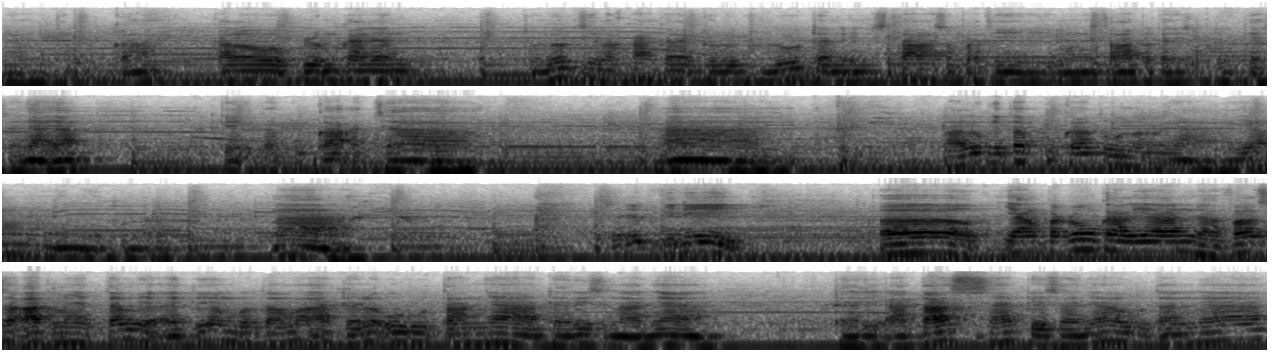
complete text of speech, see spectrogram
nah kita buka kalau belum kalian download silahkan kalian dulu dulu dan install seperti menginstal aplikasi seperti biasanya ya. Oke kita buka aja. Nah lalu kita buka tunernya yang ini tuner. Nah jadi begini. Uh, yang perlu kalian hafal saat menyetem yaitu yang pertama adalah urutannya dari senarnya dari atas saya biasanya urutannya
